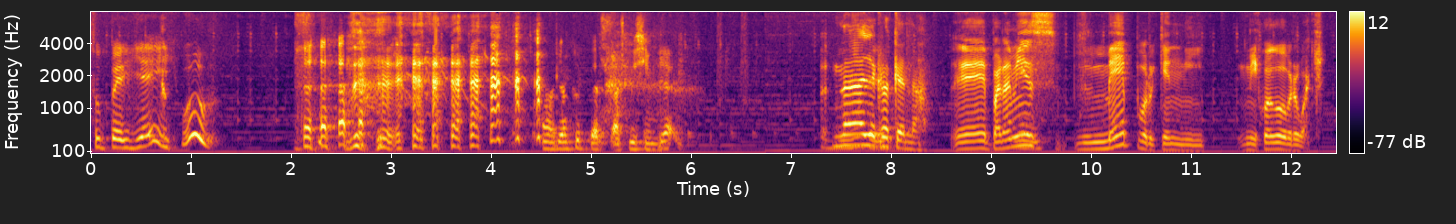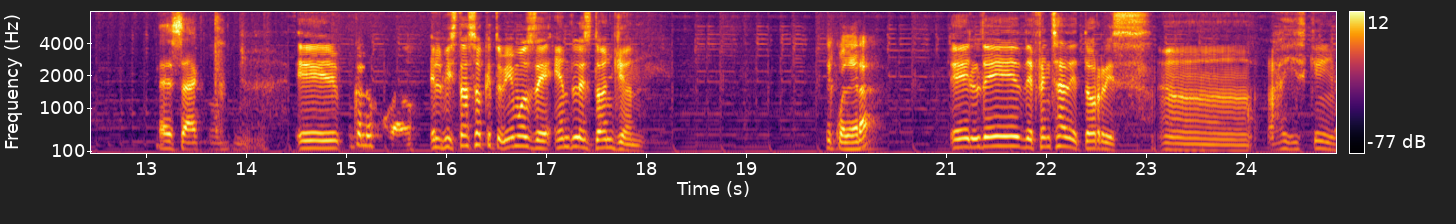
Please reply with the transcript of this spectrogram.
Super Jay. ¡Woo! No, yo súper así. Nah, yo creo que no. Eh, para mí Sí. es me porque ni, ni juego Overwatch. Exacto. Eh, Nunca lo he jugado. el vistazo que tuvimos de Endless Dungeon. ¿De cuál era? El de defensa de torres. Ah, ay, es que...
